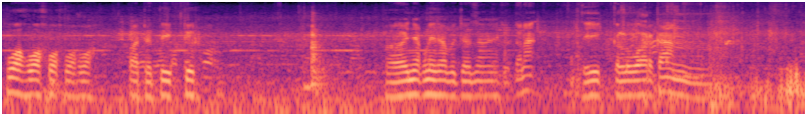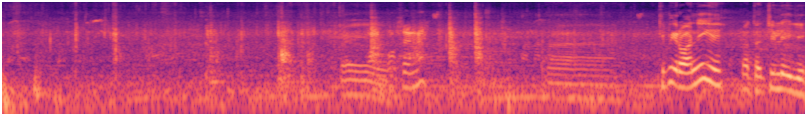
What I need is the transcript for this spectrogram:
Wah, wah, wah, wah, wah. Pada tidur. Banyak nih sahabat Tengah. Jawa Tengah dikeluarkan. Oke. Nah, iki piroan iki? Rada cilik iki.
